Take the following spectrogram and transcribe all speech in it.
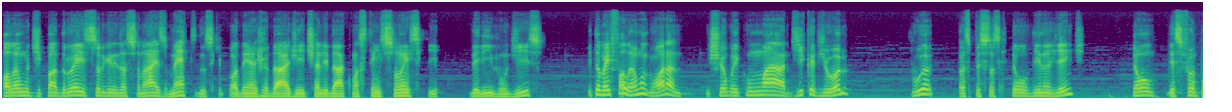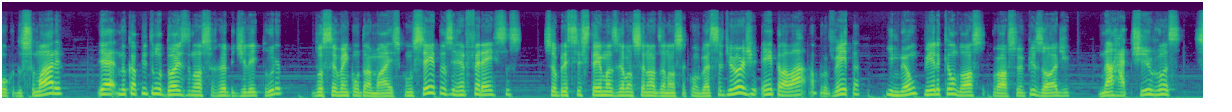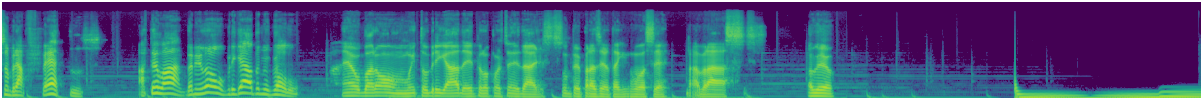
Falamos de padrões organizacionais, métodos que podem ajudar a gente a lidar com as tensões que derivam disso. E também falamos agora, me chamo aí com uma dica de ouro tua para as pessoas que estão ouvindo a gente. Então, esse foi um pouco do sumário. E é no capítulo 2 do nosso hub de leitura, você vai encontrar mais conceitos e referências sobre esses temas relacionados à nossa conversa de hoje. Entra lá, aproveita e não perca o nosso próximo episódio, Narrativas sobre Afetos. Até lá, Danilão, obrigado, meu velho. É, o Barão, muito obrigado aí pela oportunidade. Super prazer estar aqui com você. Abraços. Valeu.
